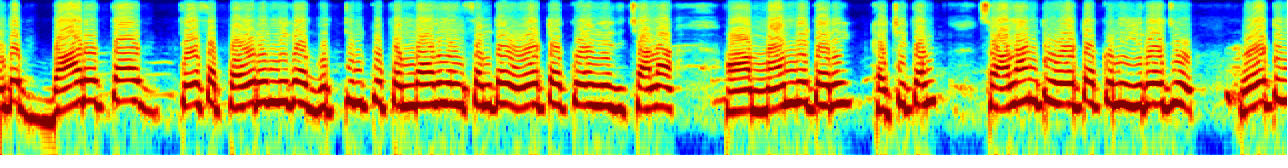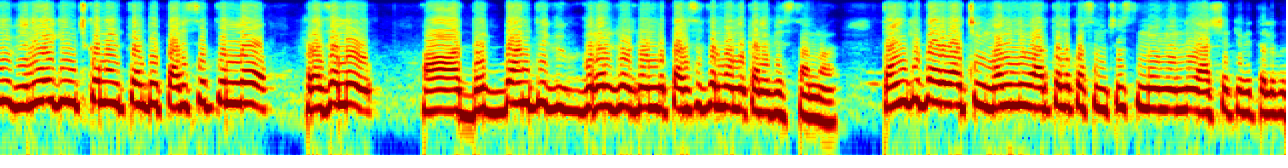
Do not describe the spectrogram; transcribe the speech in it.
అంటే భారతదేశ పౌరునిగా గుర్తింపు పొందాలి అని అంటే ఓటు హక్కు అనేది చాలా మ్యాండేటరీ ఖచ్చితం. సో అలాంటి ఓటు హక్కుని ఈరోజు ఓటుని వినియోగించుకున్నటువంటి పరిస్థితుల్లో ప్రజలు దిగ్భ్రాంతికి గురైనటువంటి పరిస్థితులు మనకు కనిపిస్తున్నాయి. థ్యాంక్ యూ ఫర్ వాచింగ్ మరిన్ని వార్తల కోసం చూస్తున్నానండి ఆశ టీవీ తెలుగు.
